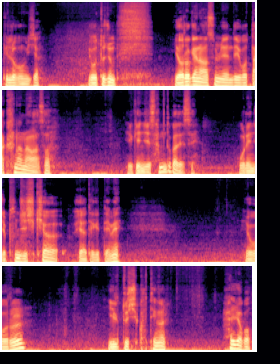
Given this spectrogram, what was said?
빌로봄이죠. 이것도 좀 여러 개 나왔으면 좋겠는데 이거 딱 하나 나와서 이렇게 이제 3두가 됐어요. 올해 이제 분지 시켜야 되기 때문에 요거를 1두씩 커팅을 하려고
